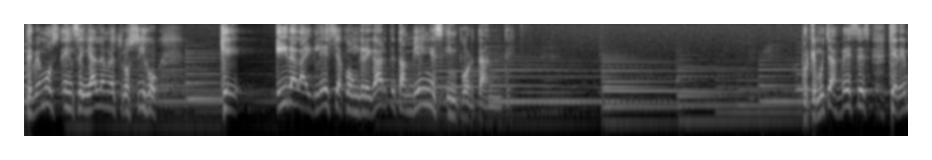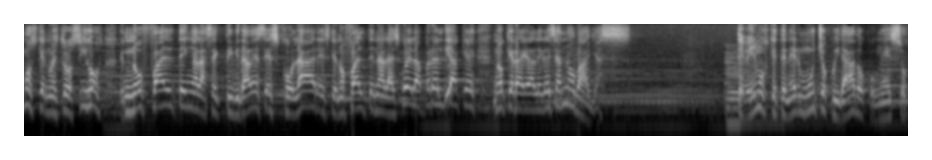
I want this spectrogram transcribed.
Debemos enseñarle a nuestros hijos que ir a la iglesia, congregarte también es importante. Muchas veces queremos que nuestros hijos no falten a las actividades escolares, que no falten a la escuela, pero el día que no quieras ir a la iglesia, no vayas. Debemos que tener mucho cuidado con eso.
